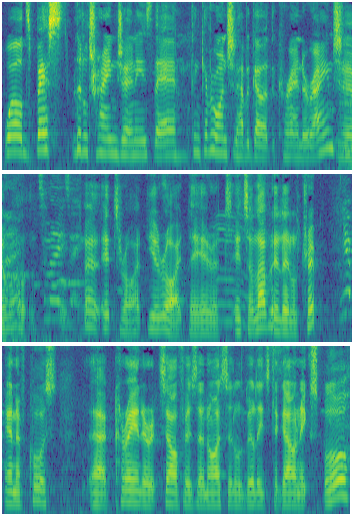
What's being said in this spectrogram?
world's best little train journeys there. I think everyone should have a go at the Kuranda Range. Yeah, well, it's amazing. uh, it's right, you're right there. It's, it's a lovely little trip. Yep. And of course, uh, Kuranda itself is a nice little village to go and explore.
